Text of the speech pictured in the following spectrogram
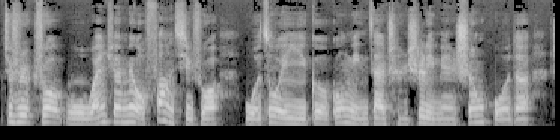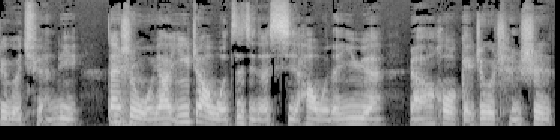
就是说我完全没有放弃说我作为一个公民在城市里面生活的这个权利，但是我要依照我自己的喜好、我的意愿，然后给这个城市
